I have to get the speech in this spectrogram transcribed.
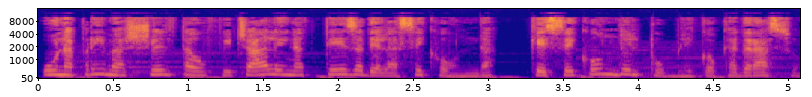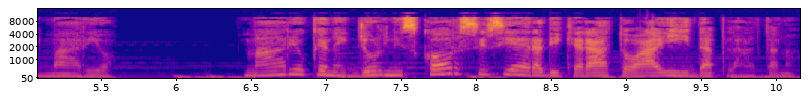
Una prima scelta ufficiale in attesa della seconda, che secondo il pubblico cadrà su Mario. Mario che nei giorni scorsi si era dichiarato a Ida Platano.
